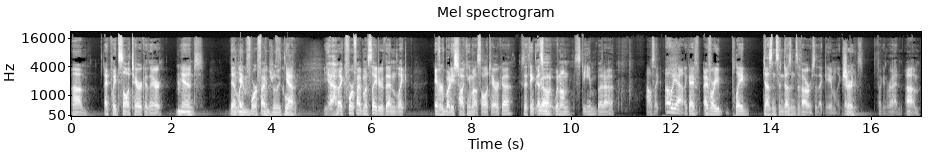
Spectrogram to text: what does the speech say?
um, I played Solitarica there, and then The like game- four or five, really cool. Yeah, yeah, like four or five months later, then like everybody's talking about Solitarica because I think that's when it went on Steam. But uh, I was like, oh yeah, like I've I've already played dozens and dozens of hours of that game. Like that Sure. game's fucking rad. Um,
